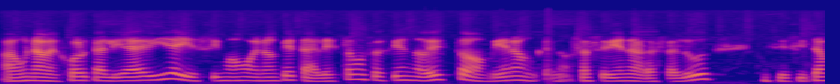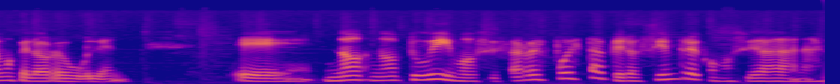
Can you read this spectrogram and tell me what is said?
a una mejor calidad de vida y decimos, bueno, ¿qué tal? ¿Estamos haciendo esto? ¿Vieron que nos hace bien a la salud? Necesitamos que lo regulen. Eh, no, no tuvimos esa respuesta, pero siempre como ciudadanas.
